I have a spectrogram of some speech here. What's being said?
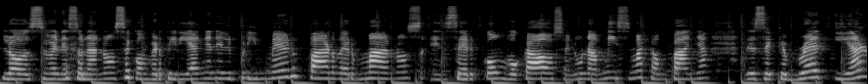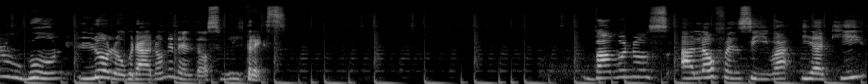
los venezolanos se convertirían en el primer par de hermanos en ser convocados en una misma campaña desde que Brett y Aaron Boone lo lograron en el 2003 vámonos a la ofensiva y aquí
